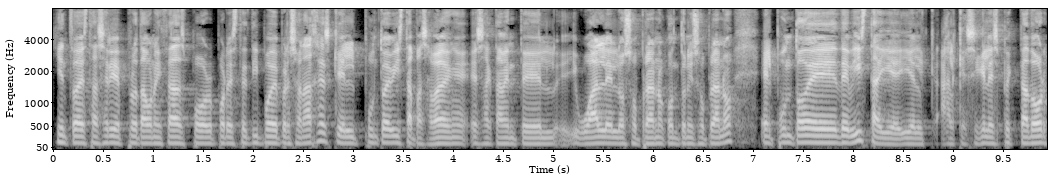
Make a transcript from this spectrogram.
y en todas estas series protagonizadas por, por, este tipo de personajes, que el punto de vista pasaba exactamente igual en Los Soprano con Tony Soprano. El punto de, vista y, el, al que sigue el espectador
